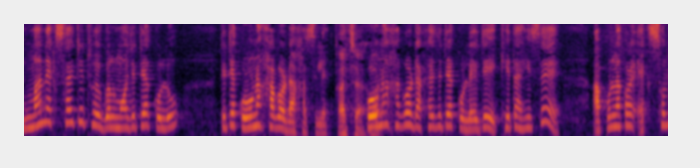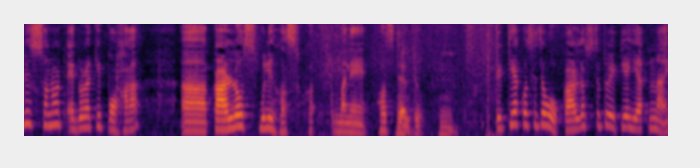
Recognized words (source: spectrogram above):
ইমান এক্সাইটেড হৈ গ'ল মই যেতিয়া ক'লোঁ তেতিয়া কৰোণা সাগৰ দাস আছিলে। কৰোণা সাগৰ দাসে যেতিয়া ক'লে যে এখেত আহিছে আপোনালোকৰ একচল্লিছ চনত এগৰাকী পঢ়া কাৰ্লছ বুলি মানে হোষ্টেলটো। তেতিয়া কৈছে যে অ' কাৰ্লছটোতো এতিয়া ইয়াত নাই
